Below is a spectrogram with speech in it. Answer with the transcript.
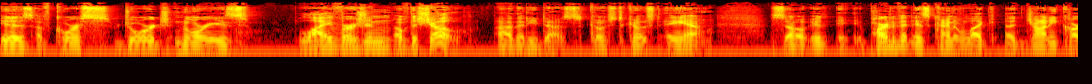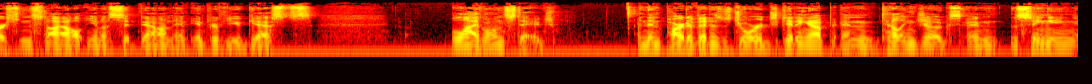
is, of course, George Noory's live version of the show uh, that he does, Coast to Coast AM. So it, it, part of it is kind of like a Johnny Carson style, you know, sit down and interview guests live on stage. And then part of it is George getting up and telling jokes and singing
